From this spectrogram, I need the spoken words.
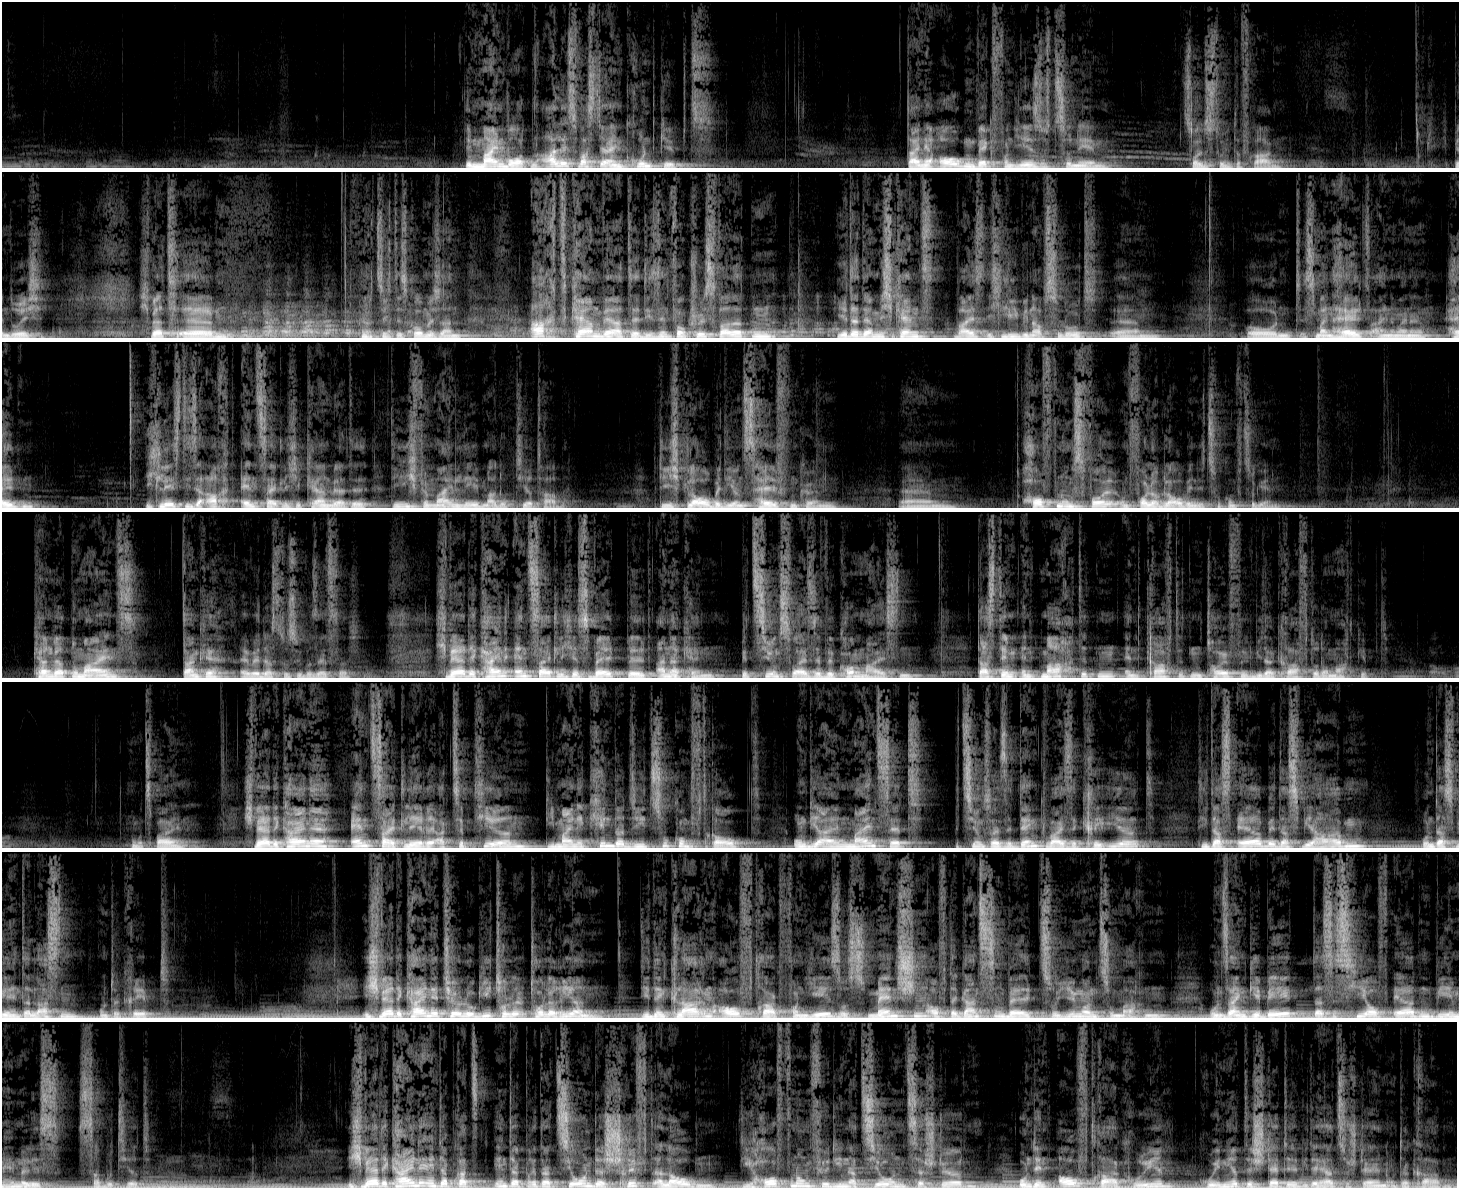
In meinen Worten, alles, was dir einen Grund gibt, deine Augen weg von Jesus zu nehmen, solltest du hinterfragen. Okay, ich bin durch. Ich werde, ähm, hört sich das komisch an. Acht Kernwerte, die sind von Chris Wallerton. Jeder, der mich kennt, weiß, ich liebe ihn absolut. Ähm, und ist mein Held, einer meiner Helden. Ich lese diese acht endzeitliche Kernwerte, die ich für mein Leben adoptiert habe, die ich glaube, die uns helfen können, ähm, hoffnungsvoll und voller Glaube in die Zukunft zu gehen. Kernwert Nummer eins. Danke, Ebbe, dass du es übersetzt hast. Ich werde kein endzeitliches Weltbild anerkennen bzw. willkommen heißen, das dem entmachteten, entkrafteten Teufel wieder Kraft oder Macht gibt. Nummer zwei. Ich werde keine Endzeitlehre akzeptieren, die meine Kinder die Zukunft raubt und die ein Mindset bzw. Denkweise kreiert, die das Erbe, das wir haben und das wir hinterlassen, untergräbt. Ich werde keine Theologie tolerieren, die den klaren Auftrag von Jesus, Menschen auf der ganzen Welt zu Jüngern zu machen und sein Gebet, dass es hier auf Erden wie im Himmel ist, sabotiert. Ich werde keine Interpretation der Schrift erlauben, die Hoffnung für die Nationen zerstören und den Auftrag, ruinierte Städte wiederherzustellen, untergraben.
